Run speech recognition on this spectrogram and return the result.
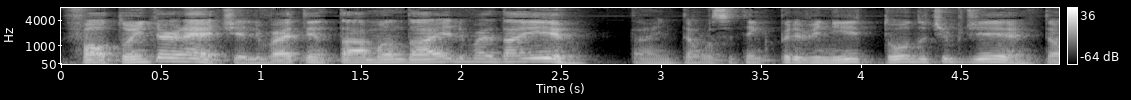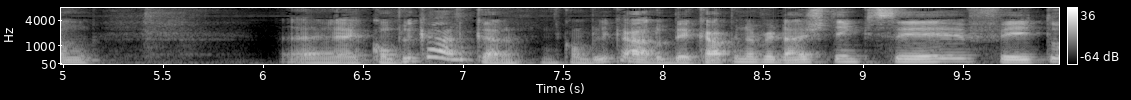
faltou internet, ele vai tentar mandar e ele vai dar erro. Tá? Então você tem que prevenir todo tipo de erro. Então é complicado, cara. É complicado. O backup, na verdade, tem que ser feito.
